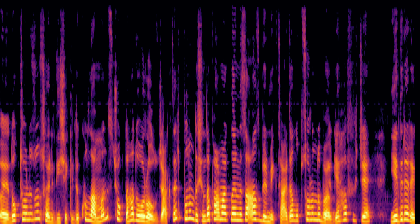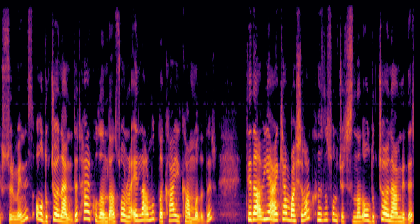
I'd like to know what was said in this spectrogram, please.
doktorunuzun söylediği şekilde kullanmanız çok daha doğru olacaktır. Bunun dışında parmaklarınızı az bir miktarda alıp sorunlu bölgeye hafifçe yedirerek sürmeniz oldukça önemlidir. Her kullanımdan sonra eller mutlaka yıkanmalıdır. Tedaviye erken başlamak hızlı sonuç açısından oldukça önemlidir.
